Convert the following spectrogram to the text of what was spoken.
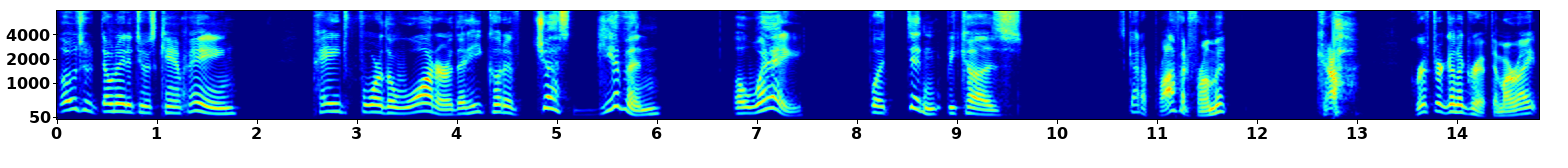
those who donated to his campaign paid for the water that he could have just given away. but didn't because he's got a profit from it. God, grifter gonna grift, am I right?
